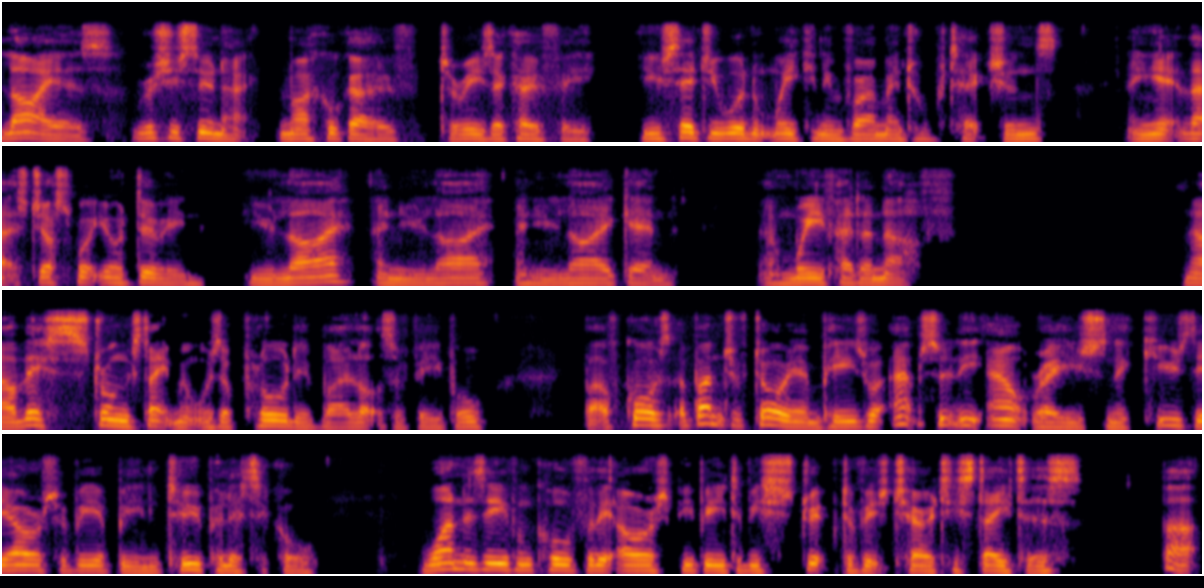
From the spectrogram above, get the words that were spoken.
Liars, Rishi Sunak, Michael Gove, Theresa Coffey, you said you wouldn't weaken environmental protections, and yet that's just what you're doing. You lie and you lie and you lie again, and we've had enough. Now, this strong statement was applauded by lots of people, but of course, a bunch of Tory MPs were absolutely outraged and accused the RSPB of being too political. One has even called for the RSPB to be stripped of its charity status, but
